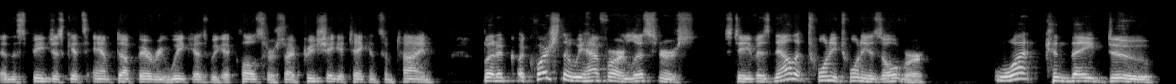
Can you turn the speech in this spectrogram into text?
and the speed just gets amped up every week as we get closer. So I appreciate you taking some time. But a, a question that we have for our listeners, Steve, is now that 2020 is over, what can they do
